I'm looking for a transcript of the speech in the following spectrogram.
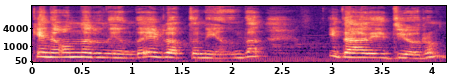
gene onların yanında, evlatlarının yanında idare ediyorum.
